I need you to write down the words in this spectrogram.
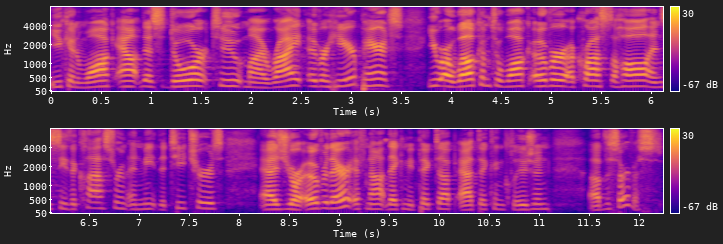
You can walk out this door to my right over here. Parents, you are welcome to walk over across the hall and see the classroom and meet the teachers as you are over there. If not, they can be picked up at the conclusion of the service.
